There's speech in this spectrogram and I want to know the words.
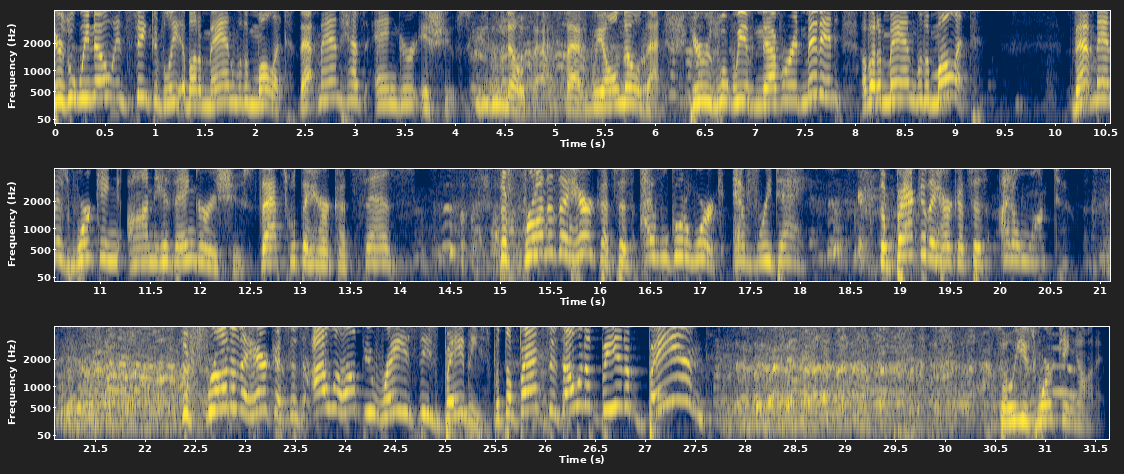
Here's what we know instinctively about a man with a mullet. That man has anger issues. You know that. That we all know that. Here's what we have never admitted about a man with a mullet. That man is working on his anger issues. That's what the haircut says. The front of the haircut says, I will go to work every day. The back of the haircut says, I don't want to. The front of the haircut says, I will help you raise these babies. But the back says, I want to So he's working on it.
